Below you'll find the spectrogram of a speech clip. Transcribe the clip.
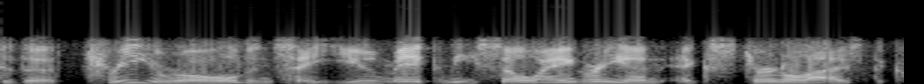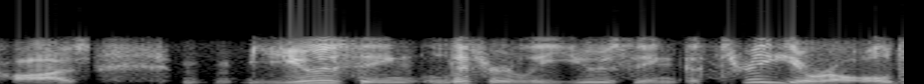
to the three year old and say, You make me so angry, and externalize the cause, using literally using the three year old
